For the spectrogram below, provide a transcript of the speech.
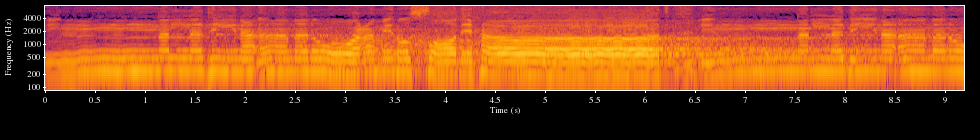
إن الذين آمنوا وعملوا الصالحات إن الذين آمنوا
